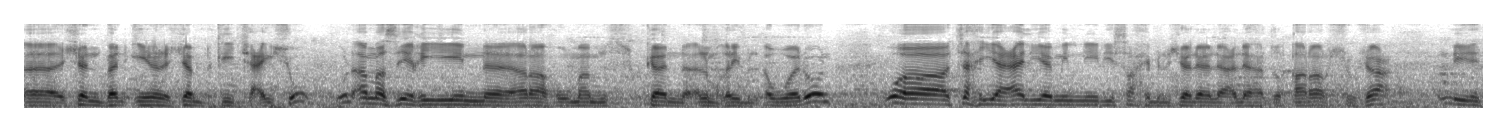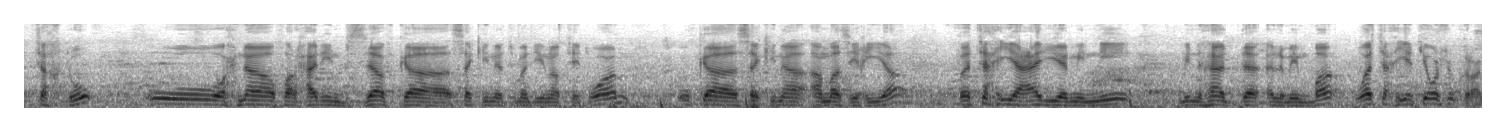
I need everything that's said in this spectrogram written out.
آه، جنبا إلى الجنب كيتعايشوا والأمازيغيين راهما من سكان المغرب الأولون. وتحية عالية مني لصاحب الجلالة على هذا القرار الشجاع اللي اتخذوا وحنا فرحانين بزاف كساكنة مدينة تطوان وكساكنة أمازيغية. فتحية عالية مني من هذا المنبر وتحياتي وشكرا.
